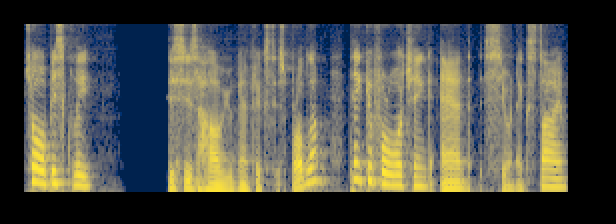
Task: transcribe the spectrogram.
So basically this is how you can fix this problem. Thank you for watching and see you next time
